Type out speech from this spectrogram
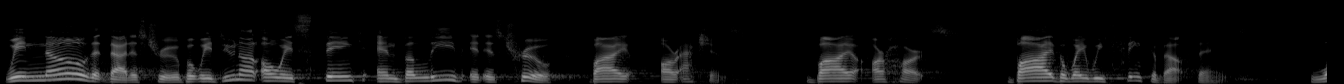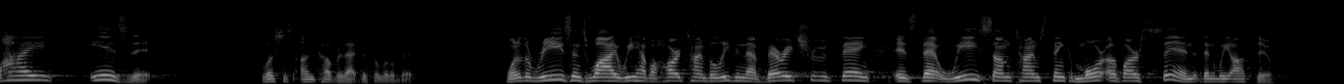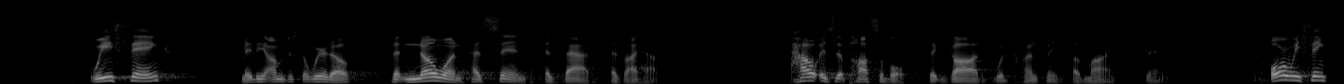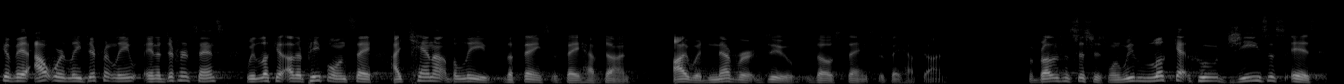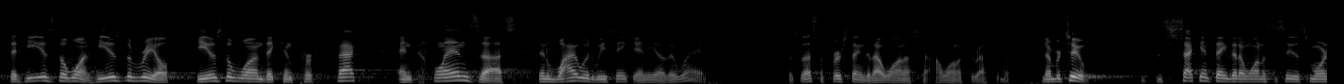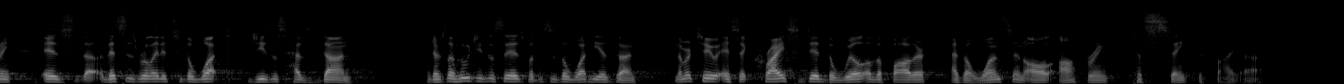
We know that that is true, but we do not always think and believe it is true by our actions, by our hearts, by the way we think about things. Why is it? Let's just uncover that just a little bit. One of the reasons why we have a hard time believing that very true thing is that we sometimes think more of our sin than we ought to. We think, maybe I'm just a weirdo, that no one has sinned as bad as I have. How is it possible that God would cleanse me of my sin? Or we think of it outwardly differently, in a different sense. We look at other people and say, I cannot believe the things that they have done. I would never do those things that they have done. But, brothers and sisters, when we look at who Jesus is, that He is the one, He is the real, He is the one that can perfect and cleanse us, then why would we think any other way? So that's the first thing that I want us to, I want us to wrestle with. Number two, the second thing that I want us to see this morning is the, this is related to the what Jesus has done. There's the who Jesus is, but this is the what he has done. Number two is that Christ did the will of the Father as a once and all offering to sanctify us.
